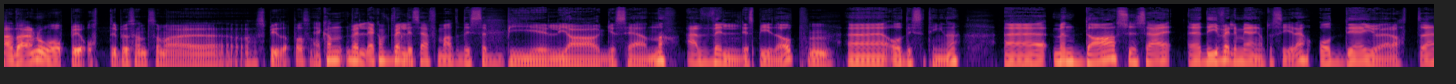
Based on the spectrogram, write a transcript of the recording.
Nei, det er noe oppi 80% som er speeda opp, altså. Jeg kan, veld, jeg kan veldig se for meg at disse biljagscenene er veldig speeda opp, Mm. uh, og disse tingene. Uh, men da syns jeg uh, Det gir veldig mening at du sier det, og det gjør at eh,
